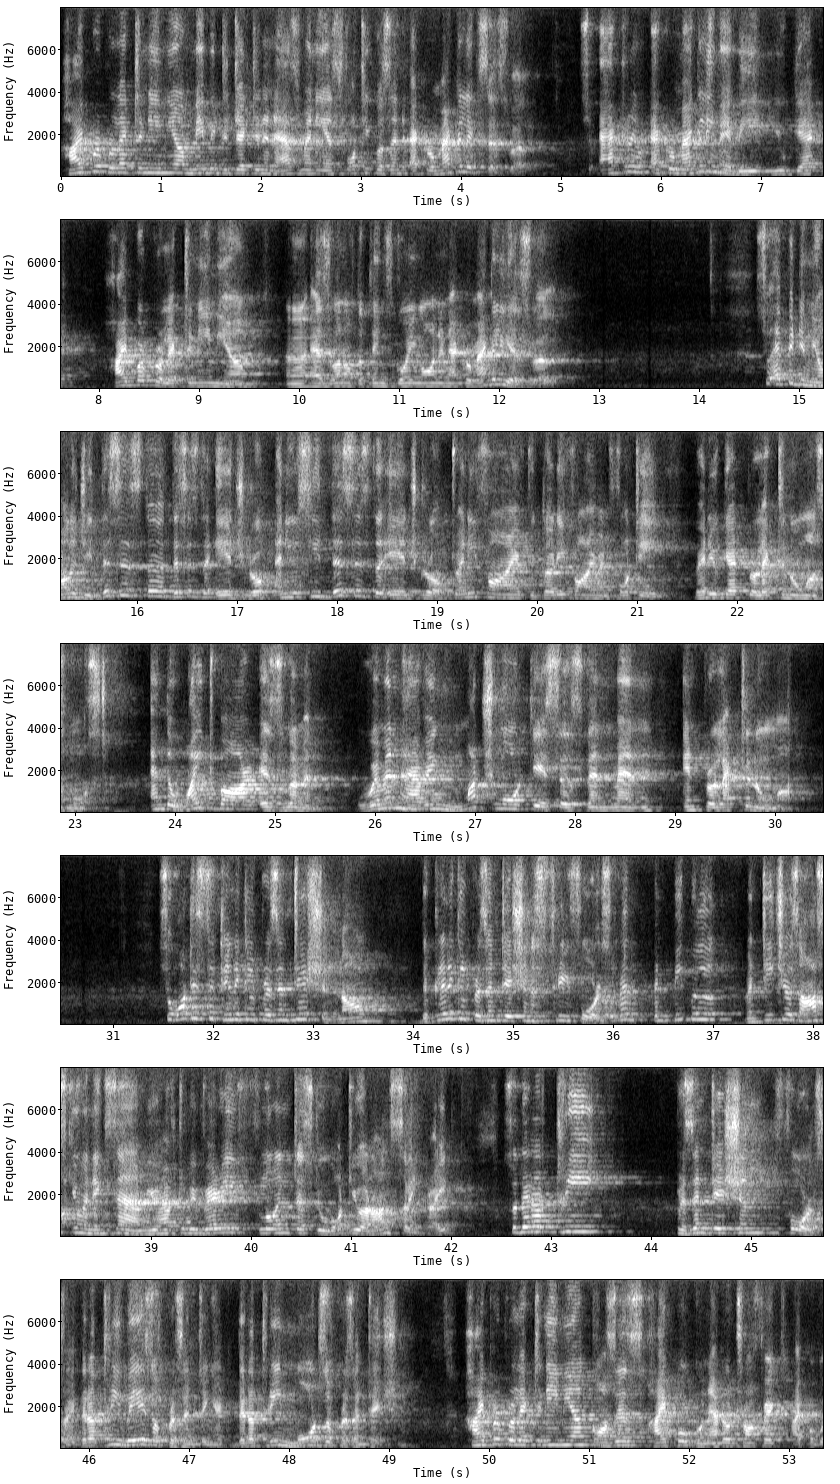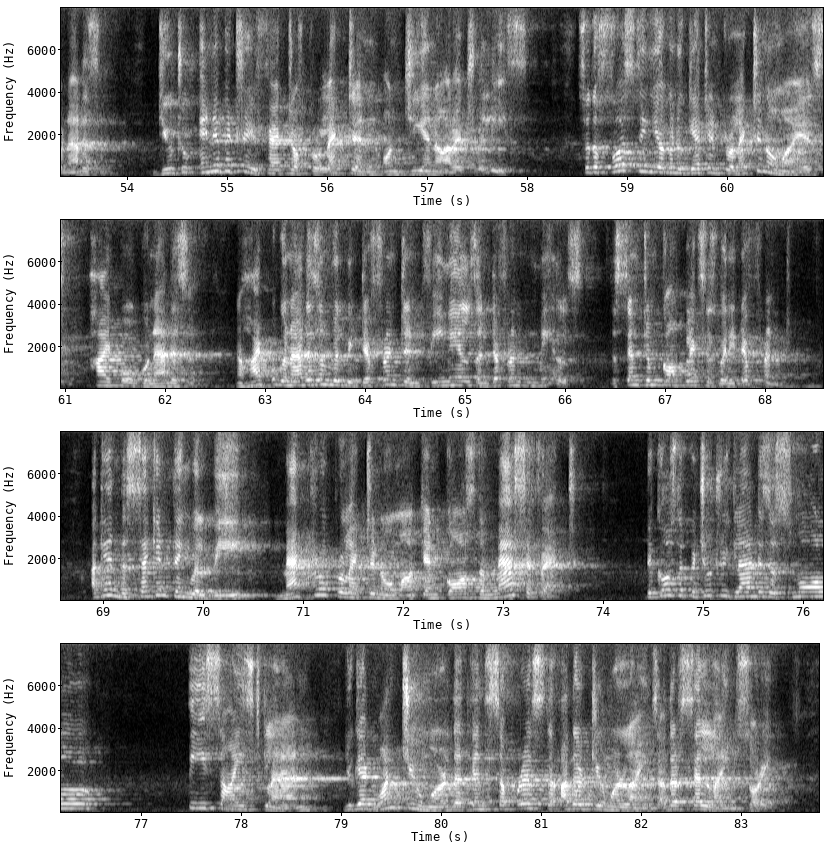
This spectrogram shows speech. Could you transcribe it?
Hyperprolactinemia may be detected in as many as 40% acromegalics as well. So acromegaly may be you get hyperprolactinemia uh, as one of the things going on in acromegaly as well. So epidemiology, this is the this is the age group, and you see this is the age group 25 to 35 and 40 where you get prolactinomas most and the white bar is women. Women having much more cases than men in prolactinoma. So what is the clinical presentation? Now, the clinical presentation is threefold. So when, when people, when teachers ask you an exam, you have to be very fluent as to what you are answering, right? So there are three presentation folds, right? There are three ways of presenting it. There are three modes of presentation. Hyperprolactinemia causes hypogonadotrophic hypogonadism due to inhibitory effect of prolactin on GnRH release. So the first thing you're going to get in prolactinoma is hypogonadism. Now hypogonadism will be different in females and different in males. The symptom complex is very different. Again, the second thing will be macroprolactinoma can cause the mass effect. Because the pituitary gland is a small pea-sized gland, you get one tumor that can suppress the other tumor lines, other cell lines, sorry.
